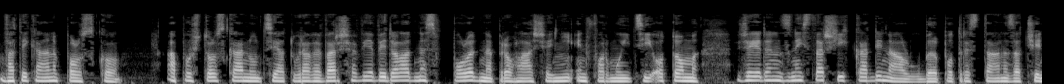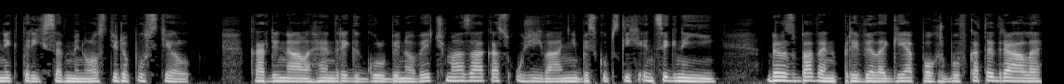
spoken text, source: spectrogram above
Vatikán Polsko. Apoštolská nunciatura ve Varšavě vydala dnes v poledne prohlášení informující o tom, že jeden z nejstarších kardinálů byl potrestán za činy, kterých se v minulosti dopustil. Kardinál Henrik Gulbinovič má zákaz užívání biskupských insignií. Byl zbaven privilegia pohřbu v katedrále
